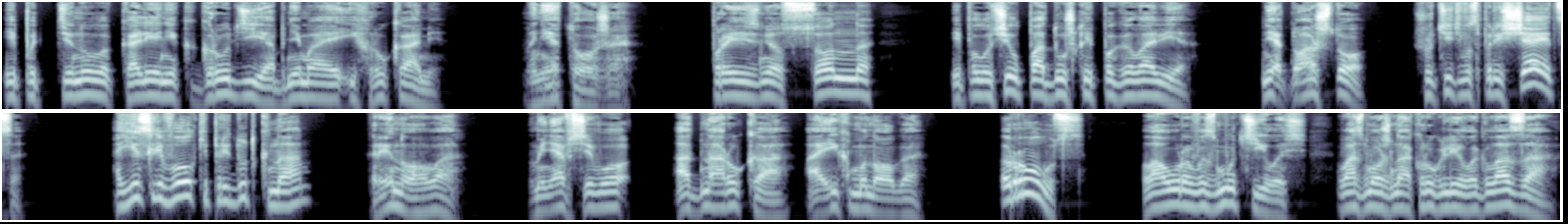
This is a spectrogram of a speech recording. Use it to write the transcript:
и подтянула колени к груди, обнимая их руками. «Мне тоже», — произнес сонно и получил подушкой по голове. «Нет, ну а что, шутить воспрещается? А если волки придут к нам?» «Хреново. У меня всего одна рука, а их много». «Рус!» — Лаура возмутилась, возможно, округлила глаза.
